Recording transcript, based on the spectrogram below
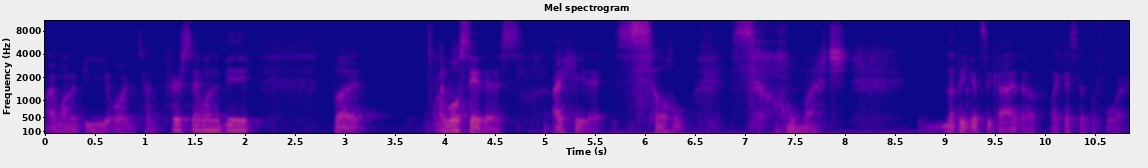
I want to be or the type of person I want to be. But I will say this: I hate it so, so much. Nothing against the guy though, like I said before.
